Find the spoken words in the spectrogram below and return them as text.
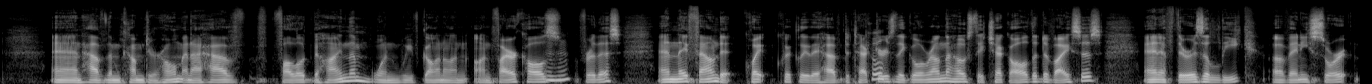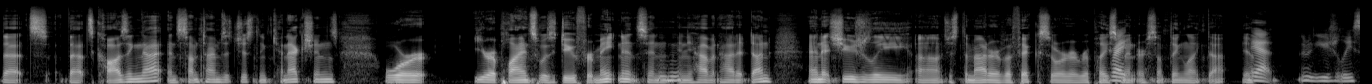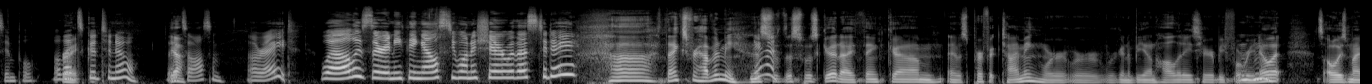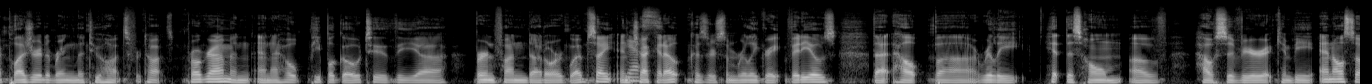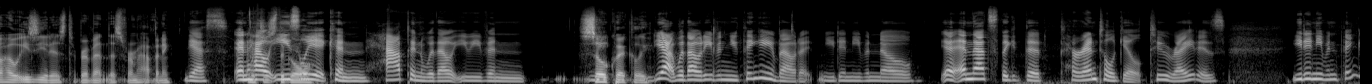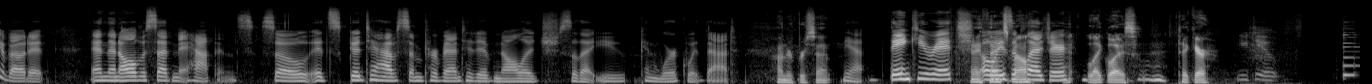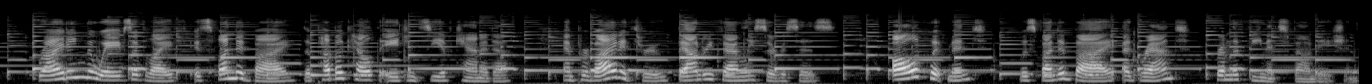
and have them come to your home and i have followed behind them when we've gone on on fire calls Mm-hmm. for this and they found it quite quickly they have detectors they go around the house they check all the devices and if there is a leak of any sort that's that's causing that and sometimes it's just in connections or your appliance was due for maintenance and, Mm-hmm. and you haven't had it done and it's usually uh, just a matter of a fix or a replacement or something like that yeah. Usually simple. Well, Right. that's good to know. That's Yeah. awesome. All right. Well, is there anything else you want to share with us today? Uh, thanks for having me. This Yeah. was this was good. I think um, it was perfect timing. We're we're, we're going to be on holidays here before Mm-hmm. we know it. It's always my pleasure to bring the Too Hots for Tots program, and and I hope people go to the uh, burnfund.org website and Yes. check it out because there's some really great videos that help uh, really hit this home of how severe it can be and also how easy it is to prevent this from happening Yes. And how easily goal. it can happen without you even so quickly. yeah, without even you thinking about it. You didn't even know. Yeah, and that's the the parental guilt too, right? Is you didn't even think about it, and then all of a sudden it happens. So it's good to have some preventative knowledge so that you can work with that. 100%. Yeah. Thank you, Rich. Hey, Always thanks, a Mel. pleasure. Likewise. Take care. You too. Riding the Waves of Life is funded by the Public Health Agency of Canada and provided through Boundary Family Services. All equipment was funded by a grant from the Phoenix Foundation.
